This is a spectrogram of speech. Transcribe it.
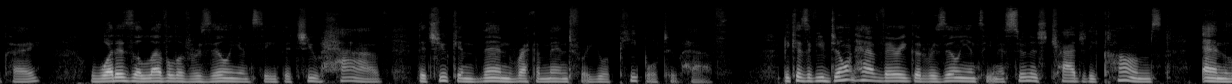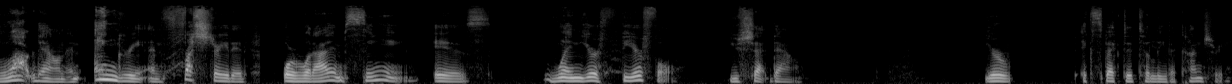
Okay? What is the level of resiliency that you have that you can then recommend for your people to have? Because if you don't have very good resiliency, and as soon as tragedy comes, and lockdown, and angry, and frustrated, or what I am seeing is when you're fearful, you shut down. You're expected to lead a country,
